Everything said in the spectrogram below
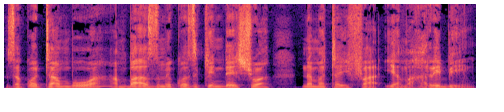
za kuwatambua ambazo zimekuwa zikiendeshwa na mataifa ya Magharibi.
